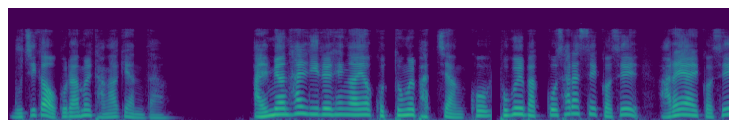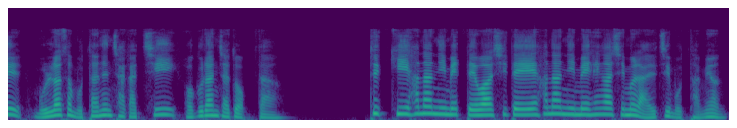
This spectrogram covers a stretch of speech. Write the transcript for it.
무지가 억울함을 당하게 한다. 알면 할 일을 행하여 고통을 받지 않고 복을 받고 살았을 것을 알아야 할 것을 몰라서 못하는 자같이 억울한 자도 없다. 특히 하나님의 때와 시대에 하나님의 행하심을 알지 못하면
